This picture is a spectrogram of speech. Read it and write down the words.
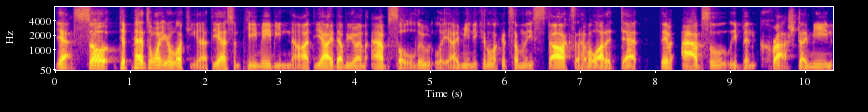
Yes. So depends on what you're looking at. The S&P maybe not. The IWM absolutely. I mean, you can look at some of these stocks that have a lot of debt. They've absolutely been crushed. I mean,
